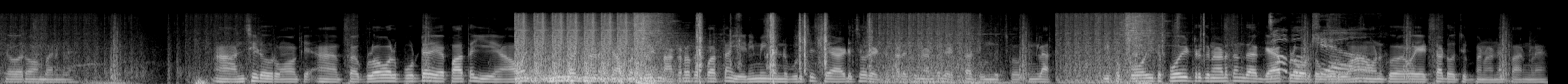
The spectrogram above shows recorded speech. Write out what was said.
இந்த வருவான் பாருங்களேன். ஆ அன்சைடு வருவான். ஓகே ஆ இப்போ குளோவல் போட்டு பார்த்தா அவன் டீம்மேட் நினச்சி அப்புறம் நகரத்தை பார்த்தா எனிமி கண்டுபிடிச்சி சரி அடிச்சு ஒரு எட்டு கடைசி நேரத்தில் ஹெட் ஷாட் வந்துச்சு ஓகேங்களா இப்போ போயிட்டு போயிட்டு இருக்க நேரத்தில் அந்த கேப்பில் ஒருத்தன். வருவான். அவனுக்கு ஹெட் ஷாட் வச்சுருப்பேன் நான் பாருங்களேன்.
